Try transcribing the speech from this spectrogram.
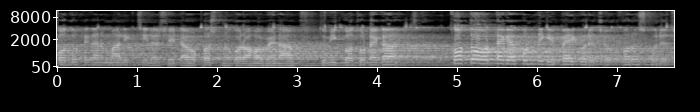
কত টাকার মালিক ছিল সেটাও প্রশ্ন করা হবে না। তুমি কত টাকা কত টাকা কোন দিকে ব্যয় করেছ, খরচ করেছ,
